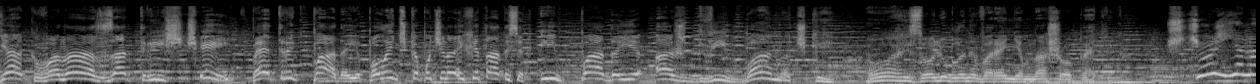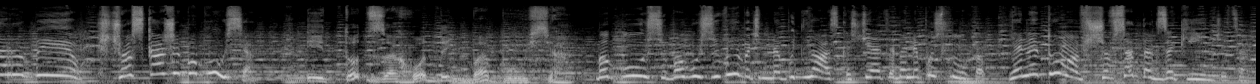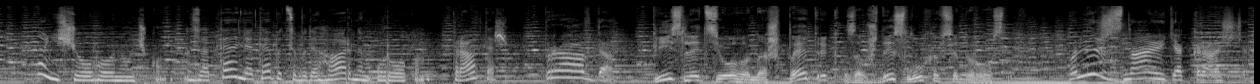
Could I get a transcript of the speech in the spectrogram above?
як вона затріщить, Петрик падає, поличка починає хитатися і падає аж дві баночки. Ой, з улюбленим варенням нашого Петрика. Що ж я наробив? Що скаже бабуся? І тут заходить бабуся. Бабусю, бабусю, вибач мене, будь ласка, що я тебе не послухав. Я не думав, що все так закінчиться. Ну нічого, онучку. Зате для тебе це буде гарним уроком, правда ж? Правда. Після цього наш Петрик завжди слухався дорослих. Вони ж знають, як краще.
